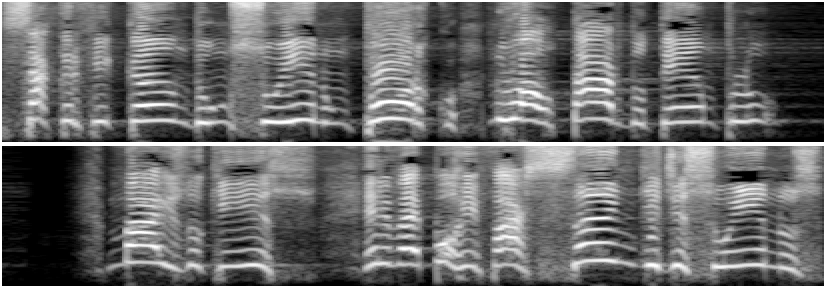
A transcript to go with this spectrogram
sacrificando um suíno, um porco, no altar do templo. Mais do que isso, ele vai borrifar sangue de suínos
